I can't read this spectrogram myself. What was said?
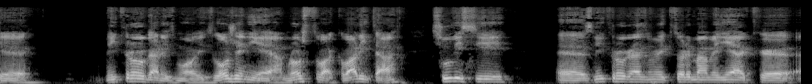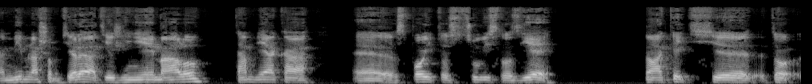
e, mikroorganizmov, ich zloženie a množstvo a kvalita súvisí e, s mikroorganizmami, ktoré máme nejak e, my v našom tele a tiež ich nie je málo. Tam nejaká e, spojitosť, súvislosť je. No a keď to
